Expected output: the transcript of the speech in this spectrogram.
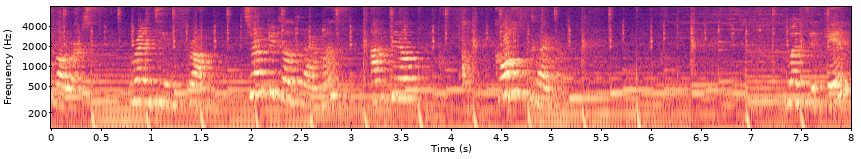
flowers ranging from tropical climates until cold climate. Once again,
